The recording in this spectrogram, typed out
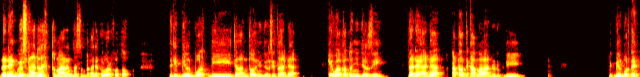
Dan yang gue seneng adalah kemarin tuh sempat ada keluar foto. Jadi billboard di jalan tol New Jersey itu ada kayak Welcome to New Jersey. Itu ada ada kata Kamala duduk di billboardnya.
